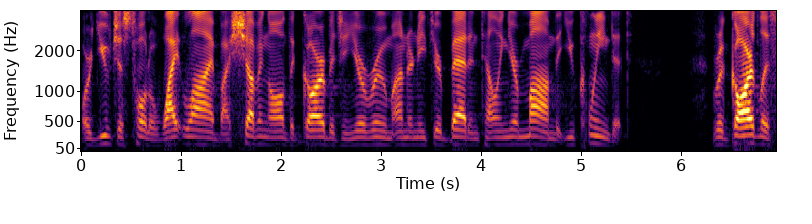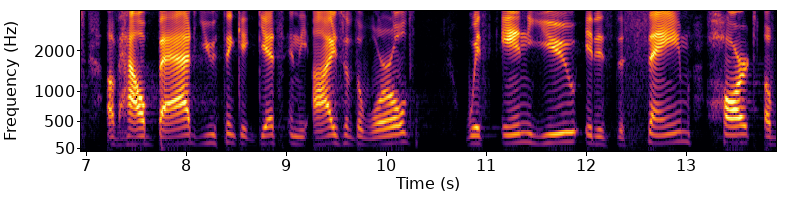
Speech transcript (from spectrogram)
or you've just told a white lie by shoving all the garbage in your room underneath your bed and telling your mom that you cleaned it, regardless of how bad you think it gets in the eyes of the world, within you, it is the same heart of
